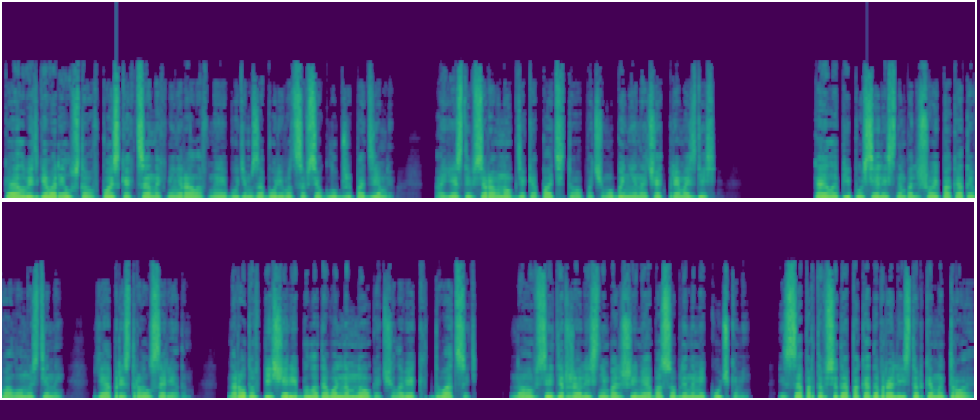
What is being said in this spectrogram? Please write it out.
Кайл ведь говорил, что в поисках ценных минералов мы будем забуриваться все глубже под землю. А если все равно где копать, то почему бы не начать прямо здесь? Кайл и Пип уселись на большой покатый валун у стены. Я пристроился рядом. Народу в пещере было довольно много, человек двадцать, но все держались небольшими обособленными кучками. Из саппортов сюда пока добрались только мы трое.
